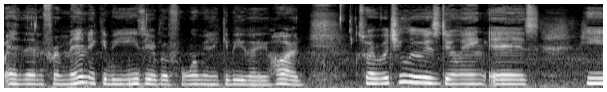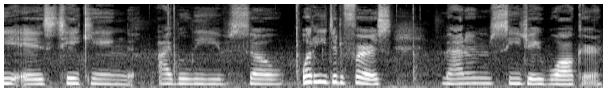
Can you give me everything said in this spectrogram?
And then for men it could be easier, but for women it could be very hard. So what Richelieu is doing is he is taking, I believe, so what he did first, Madam C.J. Walker.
